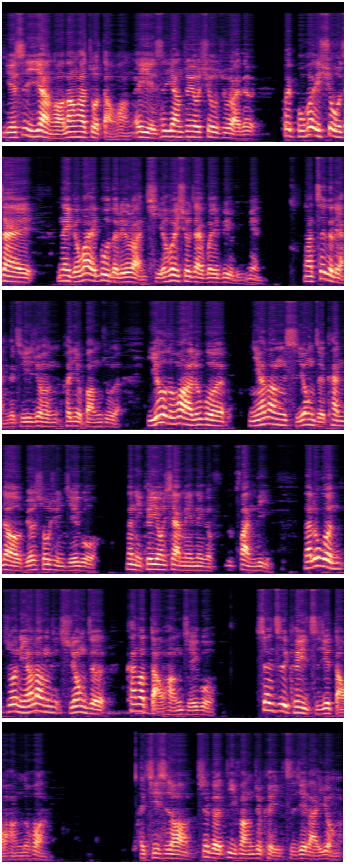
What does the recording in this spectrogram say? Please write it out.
也是一样哦，让它做导航，哎，也是一样，最后秀出来的会不会秀在那个外部的浏览器，而会秀在 WebView 里面？那这个两个其实就很很有帮助了。以后的话，如果你要让使用者看到，比如搜寻结果，那你可以用下面那个范例。那如果说你要让使用者看到导航结果，甚至可以直接导航的话。哎，其实哈，这个地方就可以直接来用了。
